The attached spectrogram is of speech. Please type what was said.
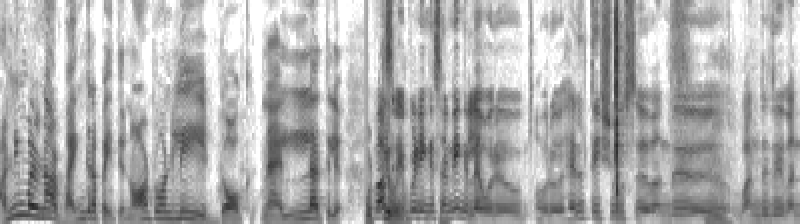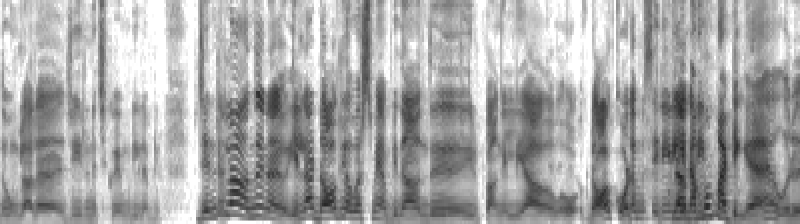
அனிமல்னா பயங்கர பைத்தியம். நாட் ஒன்லி டாக் நான் எல்லாத்துலேயும். இப்போ நீங்க சொன்னீங்கல்ல ஒரு ஒரு ஹெல்த் இஷ்யூஸ் வந்து வந்தது வந்து உங்களால ஜீரணிச்சுக்கவே முடியல அப்படி. ஜென்ரலா வந்து எல்லா டாக் லவர்ஸுமே அப்படிதான் வந்து இருப்பாங்க இல்லையா? டாக் உடம்பு சரியில்லை நீங்கள் அப்படி- நம்ப மாட்டீங்க ஒரு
